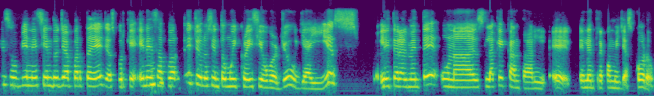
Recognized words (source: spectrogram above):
eso viene siendo ya parte de ellas, porque en esa parte yo lo siento muy crazy over you y ahí es literalmente una es la que canta el, el entre comillas coro.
